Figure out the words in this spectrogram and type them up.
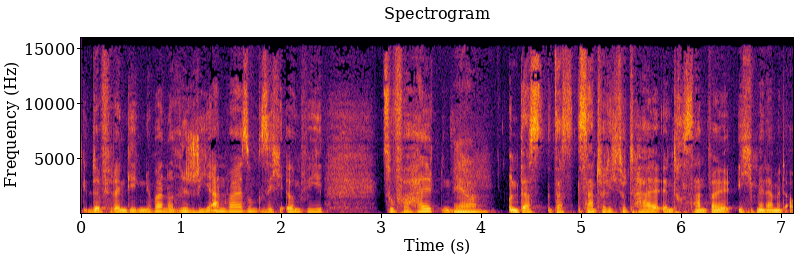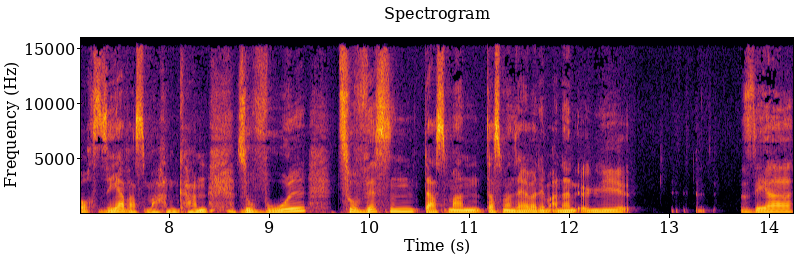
für dein Gegenüber eine Regieanweisung, sich irgendwie zu verhalten. Ja. Und das, das ist natürlich total interessant, weil ich mir damit auch sehr was machen kann. Sowohl zu wissen, dass man, dass man selber dem anderen irgendwie sehr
